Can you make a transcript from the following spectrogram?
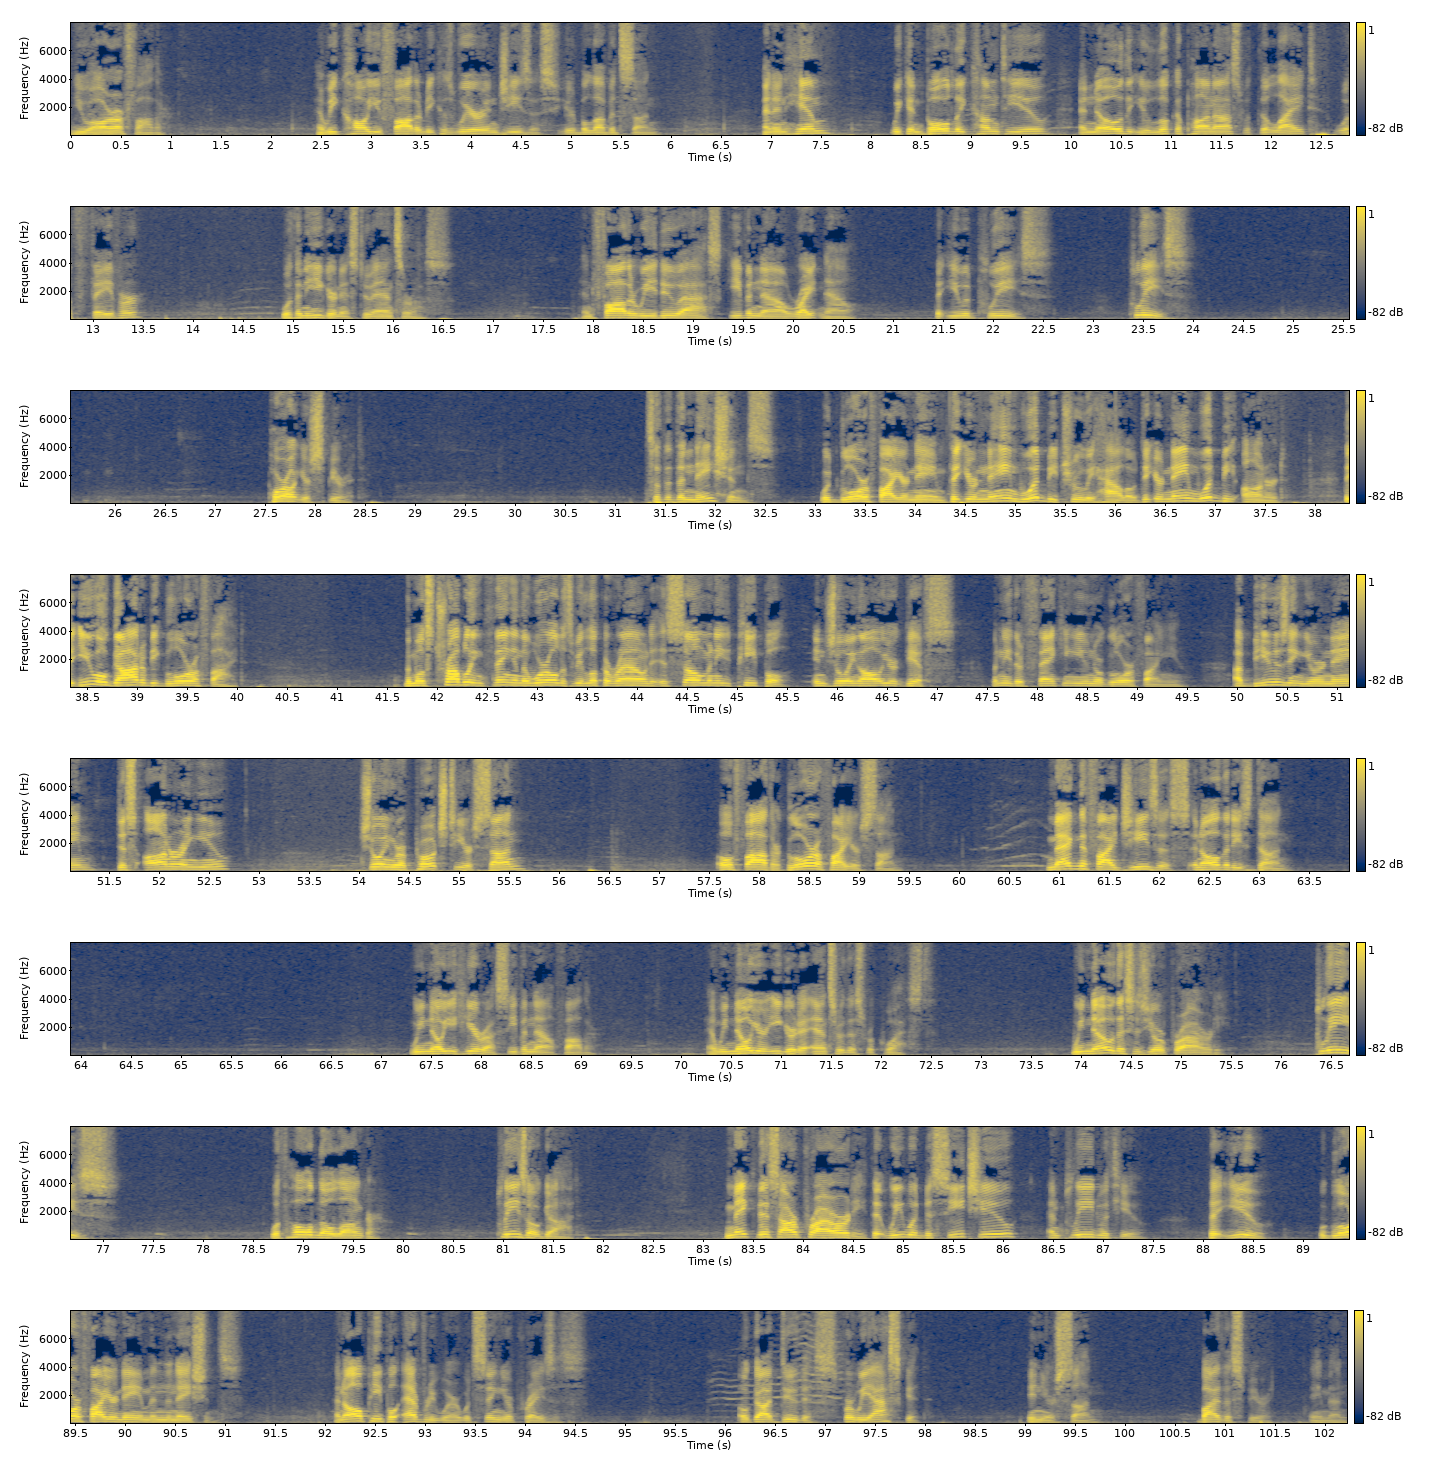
you are our Father. And we call you Father because we're in Jesus, your beloved Son. And in Him, we can boldly come to you and know that you look upon us with delight, with favor, with an eagerness to answer us. And Father, we do ask, even now, right now, that you would please, please pour out your Spirit so that the nations would glorify your name, that your name would be truly hallowed, that your name would be honored, that you, O oh God, would be glorified. The most troubling thing in the world as we look around is so many people enjoying all your gifts but neither thanking you nor glorifying you, abusing your name, dishonoring you, showing reproach to your Son. Oh, Father, glorify your Son. Magnify Jesus and all that He's done. We know you hear us even now, Father. And we know you're eager to answer this request. We know this is your priority. Please withhold no longer. Please, O oh God, make this our priority that we would beseech you and plead with you that you will glorify your name in the nations and all people everywhere would sing your praises. Oh God, do this, for we ask it in your Son, by the Spirit. Amen.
